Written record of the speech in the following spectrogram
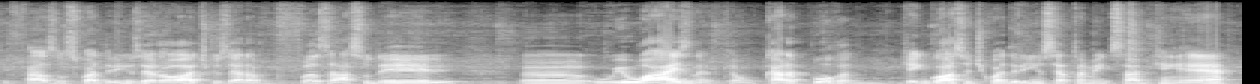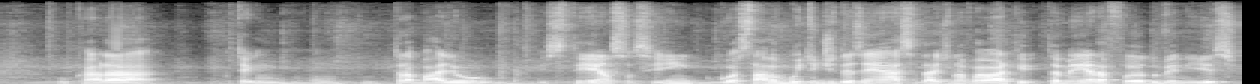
que faz uns quadrinhos eróticos, era fãzaço dele. Ah, o Will Eisner, que é um cara, porra, quem gosta de quadrinhos certamente sabe quem é. O cara tem um, um trabalho extenso, assim, gostava muito de desenhar a cidade de Nova York, também era fã do Benício.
